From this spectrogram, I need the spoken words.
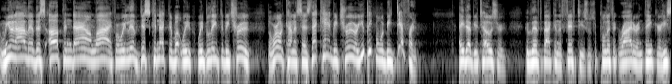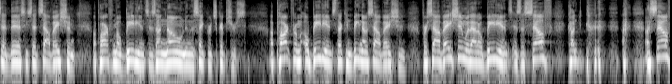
And when you and I live this up and down life where we live disconnected what we, we believe to be true, the world kind of says that can't be true or you people would be different. A.W. Tozer who lived back in the 50s, was a prolific writer and thinker. He said this He said, Salvation, apart from obedience, is unknown in the sacred scriptures. Apart from obedience, there can be no salvation. For salvation without obedience is a self, a self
